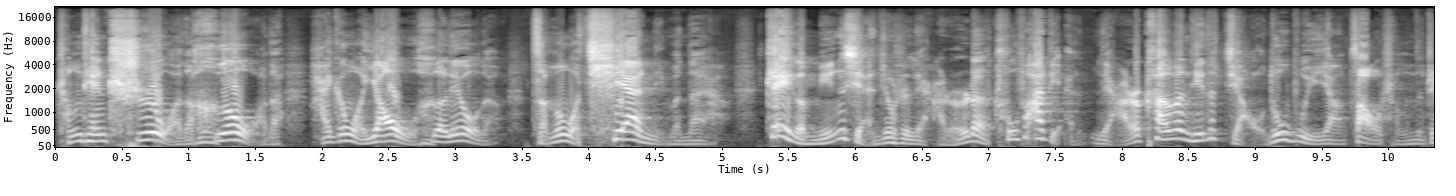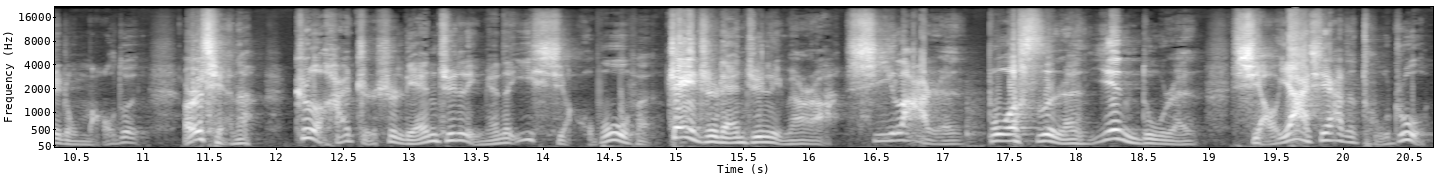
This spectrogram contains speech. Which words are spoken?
成天吃我的喝我的，还跟我吆五喝六的，怎么我欠你们的呀？这个明显就是俩人的出发点，俩人看问题的角度不一样造成的这种矛盾。而且呢，这还只是联军里面的一小部分。这支联军里面啊，希腊人、波斯人、印度人、小亚细亚的土著，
